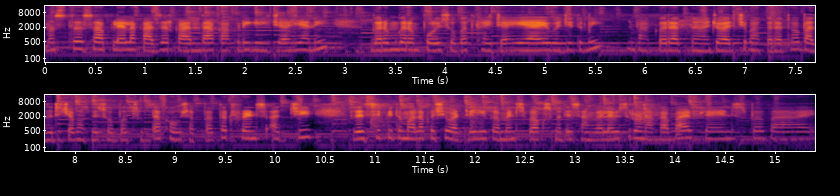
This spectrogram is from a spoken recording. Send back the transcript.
मस्त असं आपल्याला गाजर कांदा काकडी घ्यायची आहे आणि गरम गरम पोळीसोबत खायची आहे. याऐवजी तुम्ही भाकरात ज्वारीची भाकर अथवा बाजरीच्या भाकरीसोबतसुद्धा खाऊ शकता. तर फ्रेंड्स आजची रेसिपी तुम्हाला कशी वाटली ही कमेंट्स बॉक्समध्ये सांगायला विसरू नका. बाय फ्रेंड्स ब बाय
